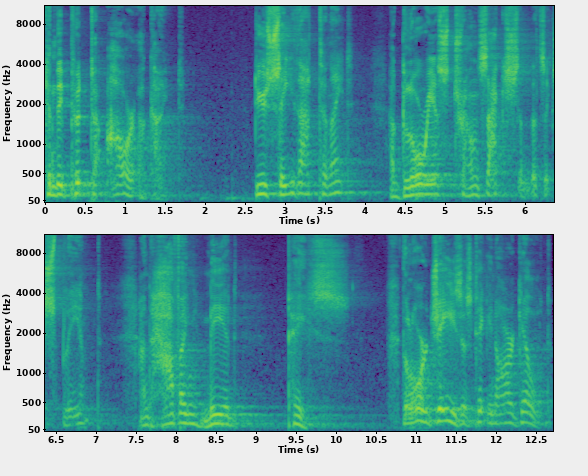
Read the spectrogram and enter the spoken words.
can be put to our account. Do you see that tonight? A glorious transaction that's explained and having made peace. The Lord Jesus taking our guilt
